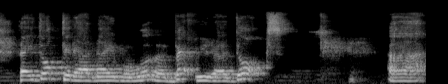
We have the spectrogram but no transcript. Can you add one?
They docked at our naval, uh, you know, docks. Uh,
